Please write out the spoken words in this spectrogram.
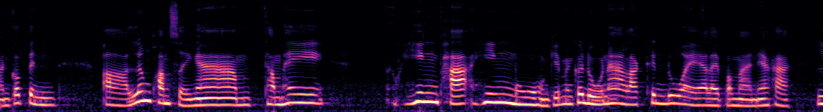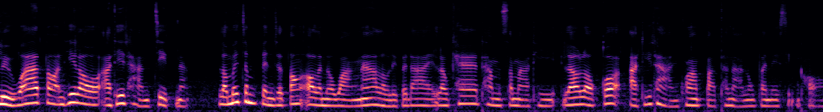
มันก็เป็น เรื่องความสวยงามทำให้หิ้งพระหิ้งมูของกิ๊บมันก็ดูน่ารักขึ้นด้วยอะไรประมาณนี้ค่ะ หรือว่าตอนที่เราอธิษฐานจิตน่ะเราไม่จำเป็นจะต้องเอาอะไรมาวางหน้าเราเลยก็ได้ เราแค่ทำสมาธิ แล้วเราก็อธิษฐานความปรารถนาลงไปในสิ่งของ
